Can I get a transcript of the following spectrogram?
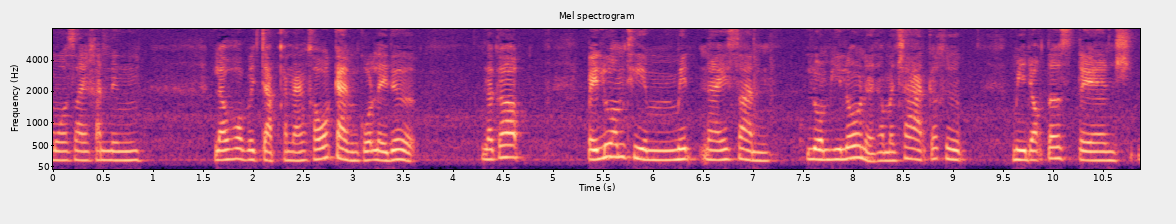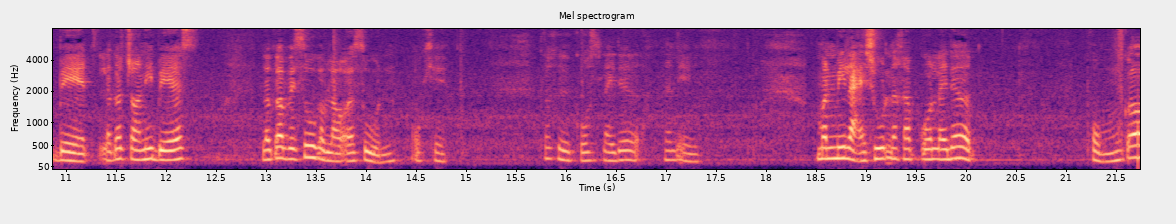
โมอไซค์คันหนึ่งแล้วพอไปจับคันนั้นเขาก็กลายเป็นโกดไรเดอร์ แล้วก็ ไปร่วมทีม Midnight Sun รวมฮีโร่เหนือธรรมชาติก็คือมีด็อกเตอร์สเตนจ์เบดแล้วก็จอห์นนี่เบส แล้วก็ไปสู้กับเหล่าอสูรโอเค ก็คือ Ghost Rider นั่นเอง มันมีหลายชุดนะครับ Ghost Rider ผมก็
